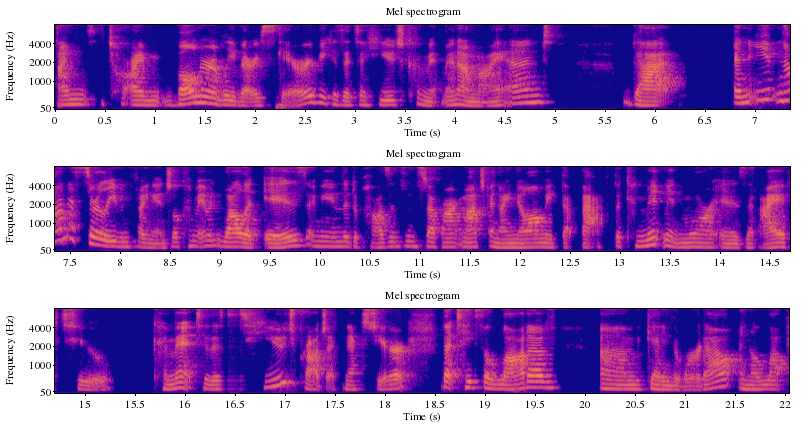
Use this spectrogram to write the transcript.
i'm i'm vulnerably very scared because it's a huge commitment on my end that and even, not necessarily even financial commitment while it is i mean the deposits and stuff aren't much and i know i'll make that back. The commitment more is that i have to commit to this huge project next year that takes a lot of um, getting the word out and a lot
